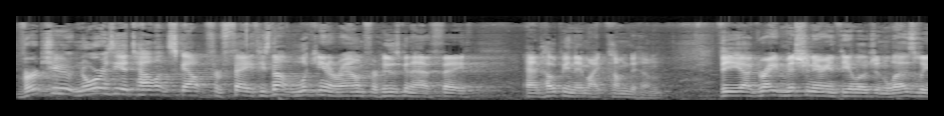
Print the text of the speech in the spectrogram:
virtue, nor is he a talent scout for faith. He's not looking around for who's going to have faith and hoping they might come to him. The uh, great missionary and theologian Lesslie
